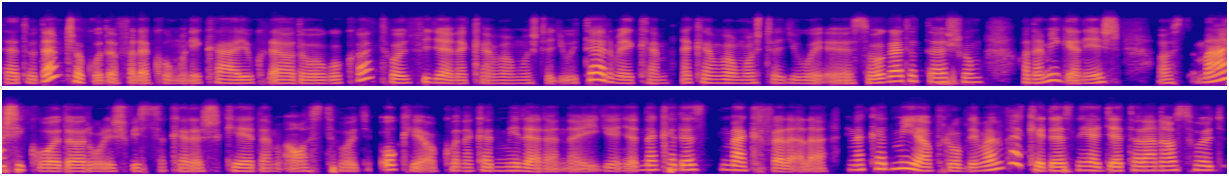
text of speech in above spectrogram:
Tehát, hogy nem csak odafele kommunikáljuk le a dolgokat, hogy figyelj, nekem van most egy új termékem, nekem van most egy új szolgáltatásom, hanem igenis azt másik oldalról is visszakeres, kérdem azt, hogy oké, okay, akkor neked mire lenne igényed, neked ez megfelele, neked mi a probléma? Megkérdezni egyáltalán azt, hogy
